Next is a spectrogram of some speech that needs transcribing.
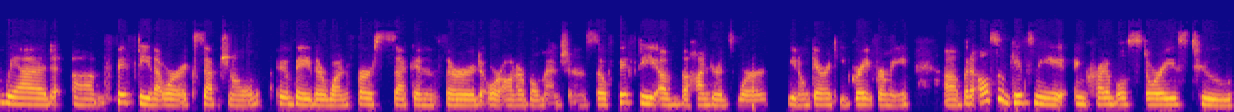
we had um, 50 that were exceptional. They either won first, second, third, or honorable mentions. So 50 of the hundreds were, you know, guaranteed great for me. Uh, but it also gives me incredible stories to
